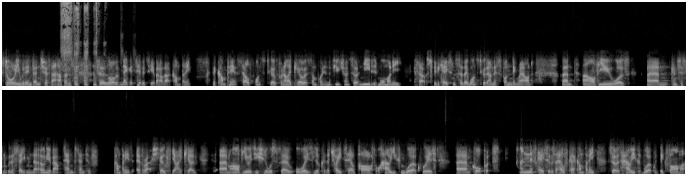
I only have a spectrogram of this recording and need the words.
story within venture if that happens. and so there's a lot of negativity about that company. The company itself wanted to go for an IPO at some point in the future, and so it needed more money if that was to be the case. And so they wanted to go down this funding round. Um, our view was um, consistent with the statement that only about 10% of companies ever actually go for the IPO um, our view is you should also always look at the trade sale path or how you can work with um, corporates. And in this case, it was a healthcare company, so it's how you could work with big pharma.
